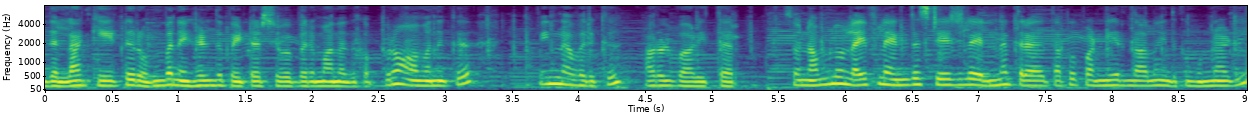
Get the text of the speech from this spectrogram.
இதெல்லாம் கேட்டு ரொம்ப நெகிழ்ந்து போயிட்டார் சிவபெருமான். அதுக்கப்புறம் அவனுக்கு பின் அவருக்கு அருள் பாலித்தார். ஸோ நம்மளும் லைஃப்பில் எந்த ஸ்டேஜில் என்ன த தப்பு பண்ணியிருந்தாலும் இதுக்கு முன்னாடி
